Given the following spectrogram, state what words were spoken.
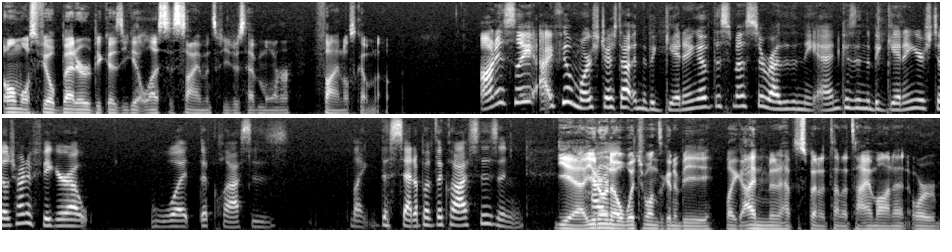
almost feel better because you get less assignments, but you just have more finals coming up? Honestly, I feel more stressed out in the beginning of the semester rather than the end because in the beginning you're still trying to figure out what the classes like the setup of the classes and Yeah, you don't know which one's gonna be like. I'm gonna have to spend a ton of time on it, or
